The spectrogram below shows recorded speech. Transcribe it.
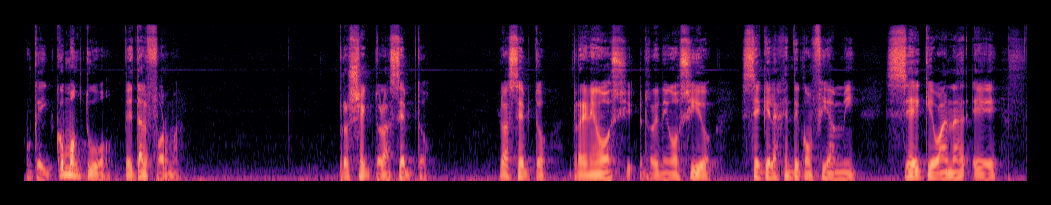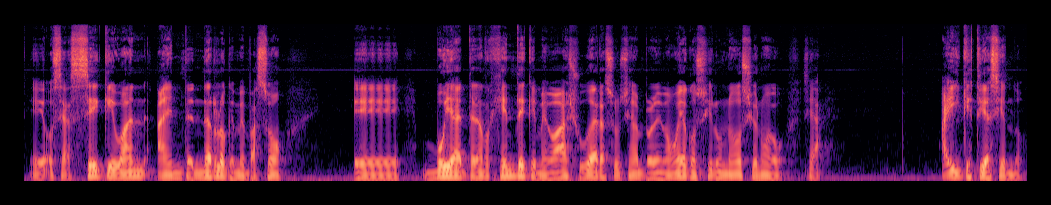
Ok, ¿cómo actúo de tal forma? Proyecto, lo acepto. Lo acepto, renegocio, renegocio. Sé que la gente confía en mí. Sé que van a... Eh, eh, o sea, sé que van a entender lo que me pasó. Eh, voy a tener gente que me va a ayudar a solucionar el problema. Voy a conseguir un negocio nuevo. O sea, ahí que estoy haciendo.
